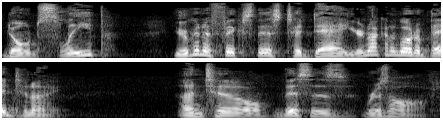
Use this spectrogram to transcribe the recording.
don't sleep. You're going to fix this today. You're not going to go to bed tonight until this is resolved.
